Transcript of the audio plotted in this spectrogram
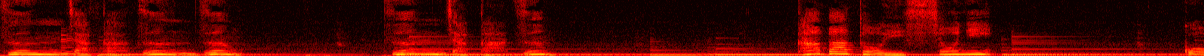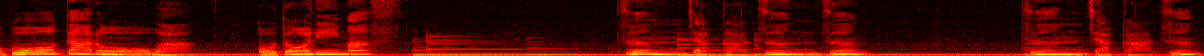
ずんじゃかずんずん。ずんじゃかずん。カバと一緒にごぼう太郎は踊ります。ずんじゃかずんずんずんじゃかずん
